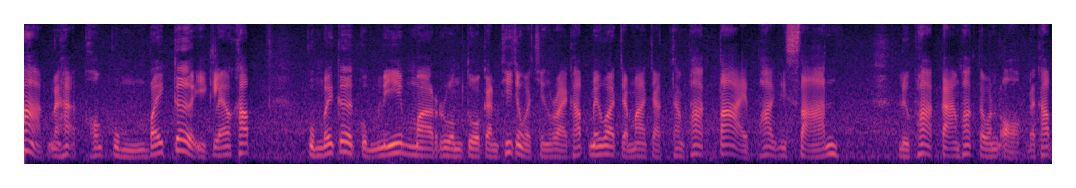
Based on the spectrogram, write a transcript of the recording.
มากๆนะฮะของกลุ่มไบเกอร์อีกแล้วครับ กลุ่มไบเกอร์กลุ่มนี้มารวมตัวกันที่จังหวัดเชียงรายครับ ไม่ว่าจะมาจากทางภาคใต้ภาคอีสาน หรือภาคกลางภาคตะวันออกนะครับ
